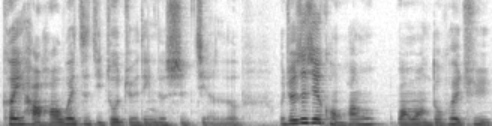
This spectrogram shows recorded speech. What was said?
可以好好为自己做决定的时间了？我觉得这些恐慌往往都会去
